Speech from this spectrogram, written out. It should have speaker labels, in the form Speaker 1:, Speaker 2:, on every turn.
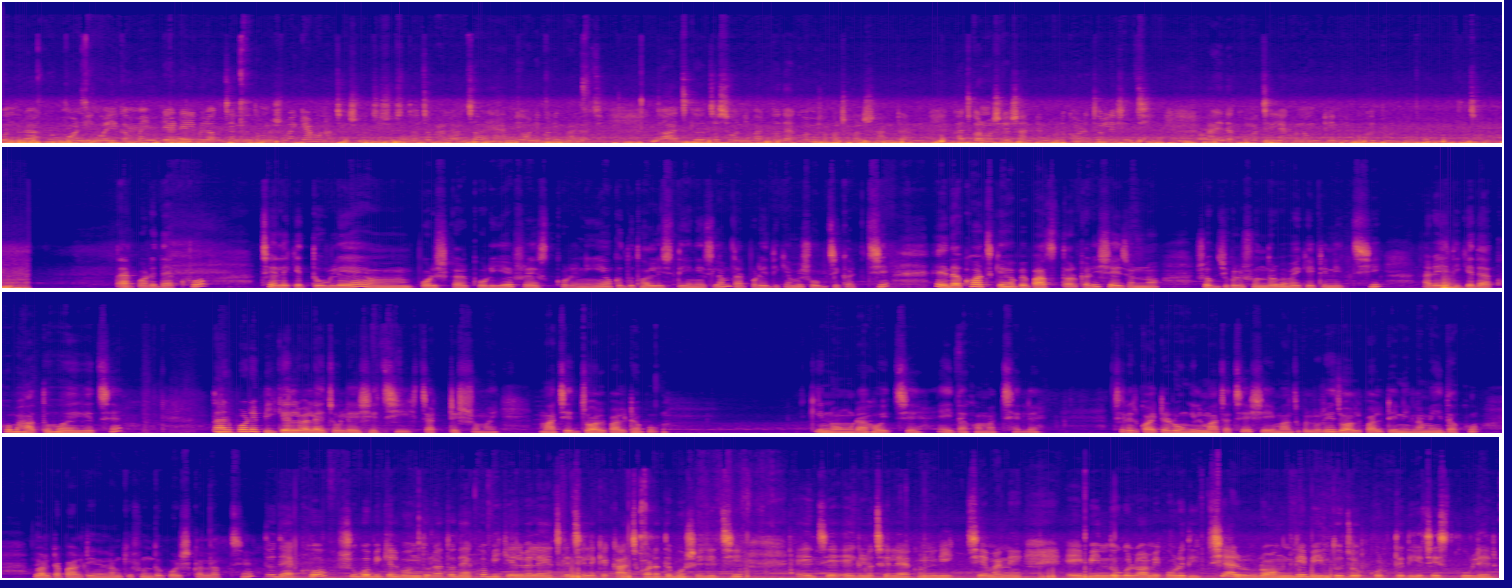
Speaker 1: বন্ধুরা good morning welcome my Priya daily vlog channel তোমরা সবাই কেমন আছো? আশা করছি সুস্থ আছো, ভালো আছো, আর হ্যাঁ আমি অনেক অনেক ভালো আছি। তো আজকে হচ্ছে শনিবার, তো দেখো আমি সকাল সকাল স্নান টান, কাজকর্ম সেরে স্নান টান করে ঘরে চলে এসেছি। আর দেখো, আমার ছেলে এখনও উঠেনি, ওকে তুলবো। তারপরে দেখো ছেলেকে তুলে পরিষ্কার করিয়ে ফ্রেশ করে নিয়ে ওকে দুধ হরলিক্স দিয়ে নিয়েছিলাম। তারপরে এদিকে আমি সবজি কাটছি। এই দেখো, আজকে হবে পাঁচ তরকারি, সেই জন্য সবজিগুলো সুন্দরভাবে কেটে নিচ্ছি। আর এইদিকে দেখো, ভাতও হয়ে গেছে। তারপরে বিকেলবেলায় চলে এসেছি চারটের সময়। মাছের জল পাল্টাবো। কি নোংরা হয়েছে। এই দেখো আমার ছেলে। ছেলের কয়টা রঙিন মাছ আছে, সেই মাছগুলোরই জল পাল্টে নিলাম। এই দেখো জলটা পাল্টে নিলাম, কি সুন্দর পরিষ্কার লাগছে। তো দেখো, শুভ বিকেল বন্ধুরা, তো দেখো বিকেলবেলায় আজকে ছেলেকে কাজ করাতে বসে গেছি। এই যে এগুলো ছেলে এখন লিখছে মানে এই বিন্দুগুলো আমি করে দিচ্ছি আর রং দিয়ে বিন্দু যোগ করতে দিয়েছে স্কুলের।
